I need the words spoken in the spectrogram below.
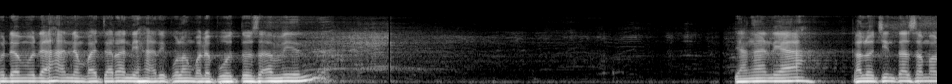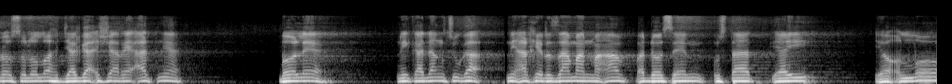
Mudah-mudahan yang pacaran nih hari pulang pada putus. Amin. Jangan ya. Kalau cinta sama Rasulullah jaga syariatnya. Boleh. Nih kadang juga nih akhir zaman maaf Pak dosen, Ustadz, Yai. Ya Allah.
